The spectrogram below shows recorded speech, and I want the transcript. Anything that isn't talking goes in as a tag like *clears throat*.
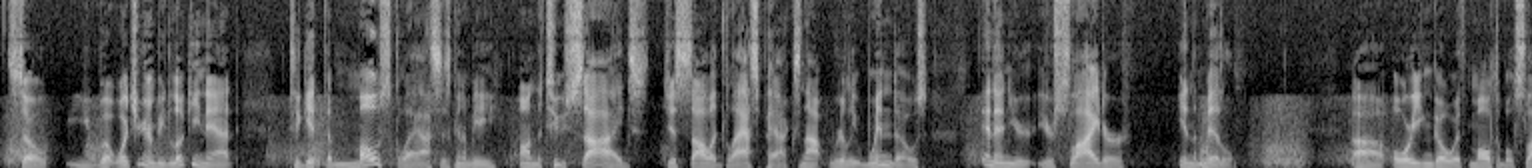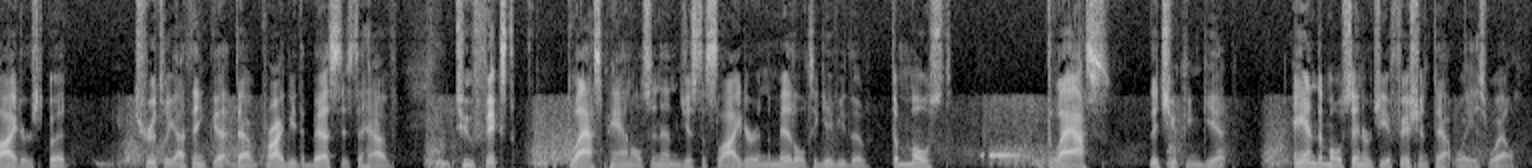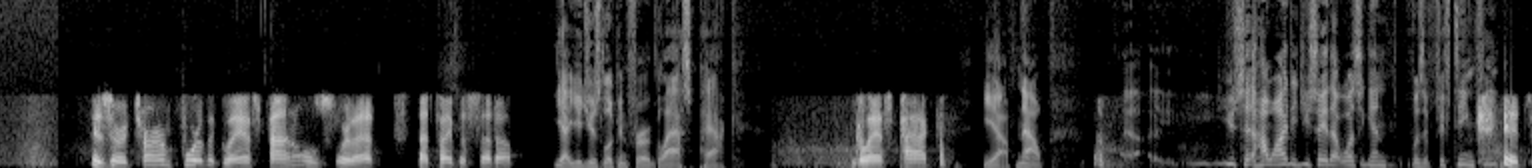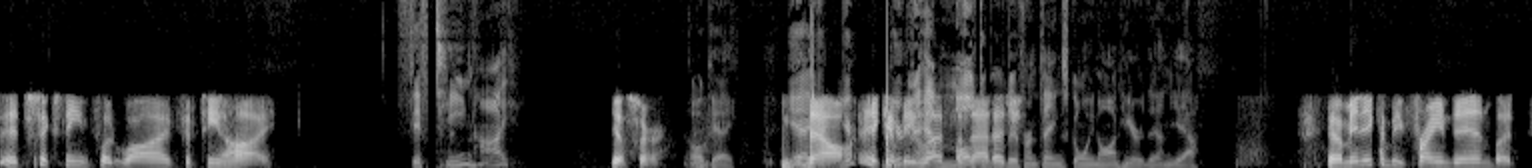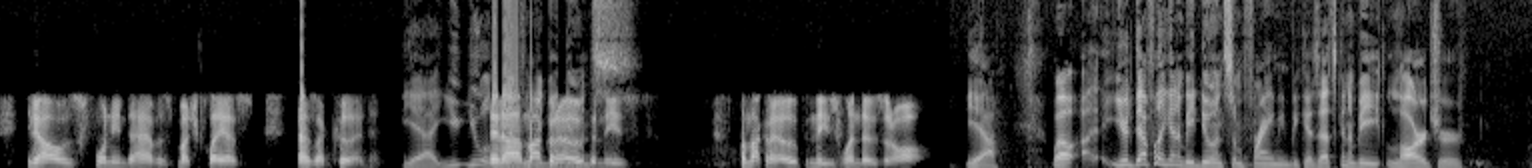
so, you, but what you're going to be looking at to get the most glass is going to be on the two sides, just solid glass packs, not really windows, and then your your slider in the middle. Uh, or you can go with multiple sliders, but truthfully, I think that that would probably be the best is to have two fixed glass panels and then just a slider in the middle to give you the the most glass that you can get and the most energy efficient that way as well. Is there a term for the glass panels or that that type of setup? Yeah, you're just looking for a glass pack. Glass pack. Yeah. Now, you said how wide did you say that was again? Was it 15 feet? It's it's 16 foot wide, 15 high. 15 high? Yes, sir. Okay. *laughs* Yeah, now you're, it can you're be less have multiple than that. different things going on here. Then, yeah. Yeah, I mean it can be framed in, but you know I was wanting to have as much glass as I could. Yeah, you you will. And I'm not going to open these. I'm not going to open these windows at all. Yeah. Well, uh, you're definitely going to be doing some framing because that's going to be larger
